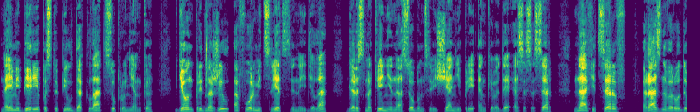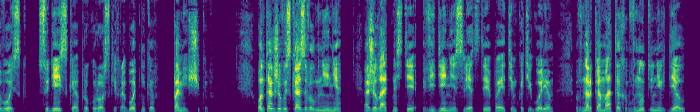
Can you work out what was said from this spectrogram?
на имя Берии поступил доклад Супруненко, где он предложил оформить следственные дела для рассмотрения на особом совещании при НКВД СССР на офицеров разного рода войск, судейско-прокурорских работников, помещиков. Он также высказывал мнение о желательности введения следствия по этим категориям в наркоматах внутренних дел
